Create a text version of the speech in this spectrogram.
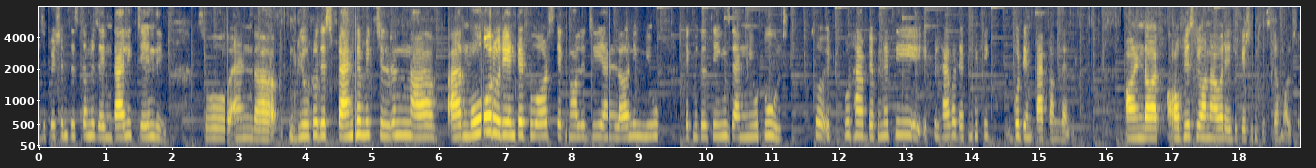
education system is entirely changing. So and uh, due to this pandemic children are, are more oriented towards technology and learning new technical things and new tools. So it would have definitely it will have a definitely good impact on them and uh, obviously on our education system also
